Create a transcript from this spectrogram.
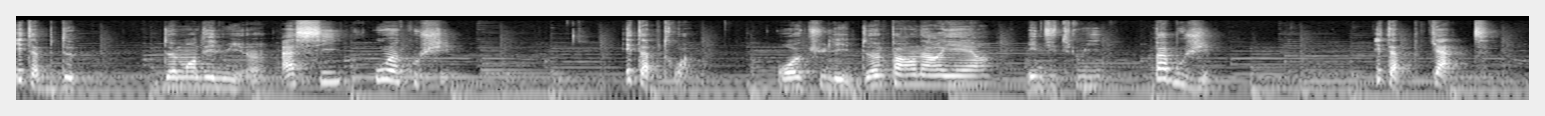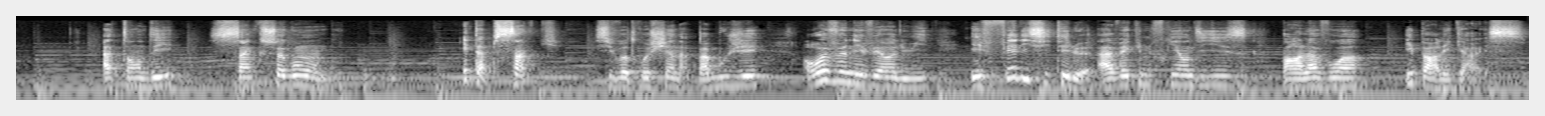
Étape 2. Demandez-lui un assis ou un couché. Étape 3. Reculez d'un pas en arrière et dites-lui pas bouger. Étape 4. Attendez 5 secondes. Étape 5. Si votre chien n'a pas bougé, revenez vers lui et félicitez-le avec une friandise par la voix et par les caresses.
